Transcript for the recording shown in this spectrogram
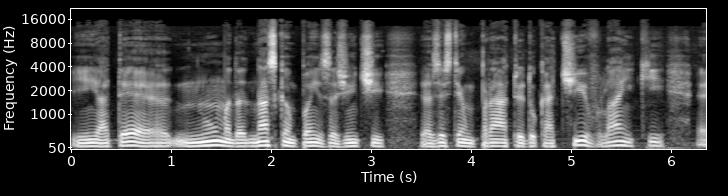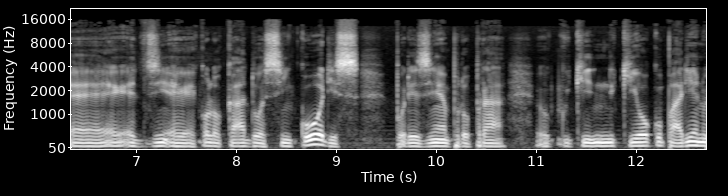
E até numa da, nas campanhas a gente às vezes tem um prato educativo lá em que é, é, é colocado assim cores por exemplo, para que, que ocuparia no,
